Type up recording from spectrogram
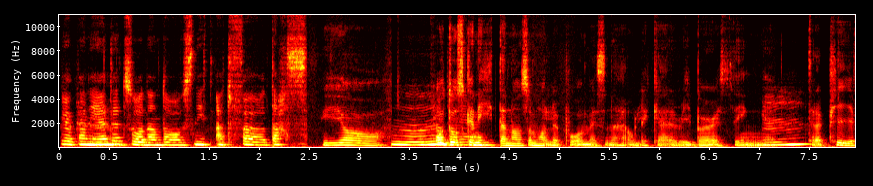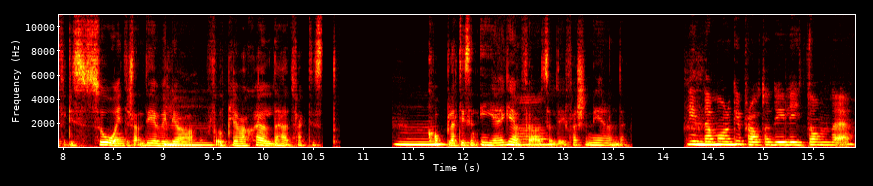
Vi har planerat ett sådant avsnitt, att födas. Ja, mm. och då ska ni hitta någon som håller på med sådana här olika rebirthing mm. För det är så intressant. Det vill jag mm. få uppleva själv. Det här att faktiskt mm. koppla till sin egen ja. födsel. Det är fascinerande. Linda Morge pratade ju lite om det.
